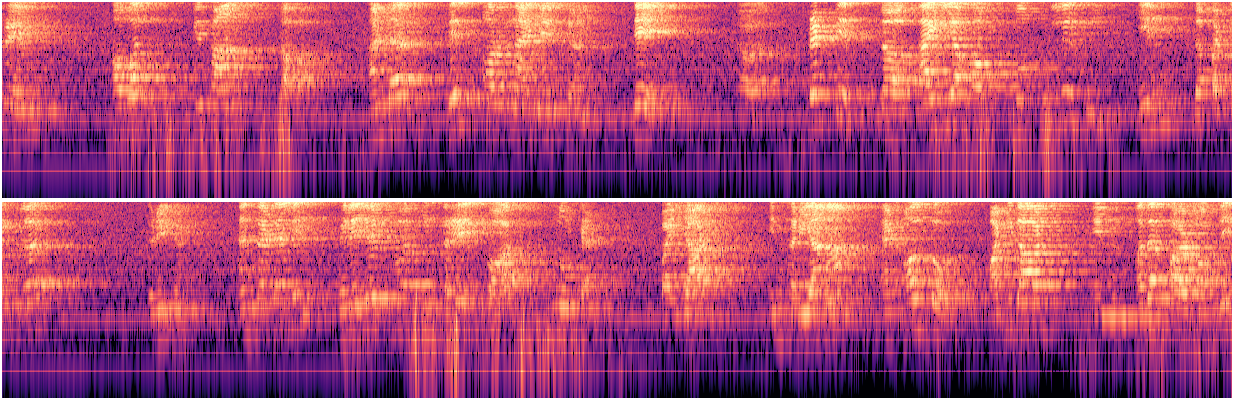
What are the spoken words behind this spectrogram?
frame Awadh Kisan Sabha. Under this organization, they uh, practice the idea of socialism in the particular region. And certainly, villagers were encouraged for no tax by Jats in Haryana and also Patidars in other part of the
